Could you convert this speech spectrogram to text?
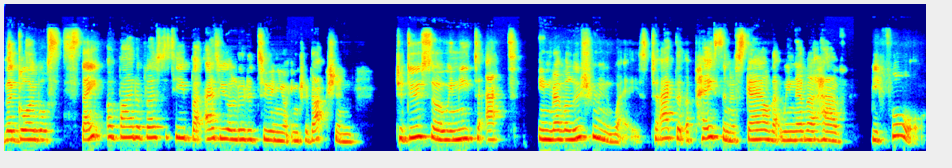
the global state of biodiversity. But as you alluded to in your introduction, to do so, we need to act in revolutionary ways, to act at a pace and a scale that we never have before,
